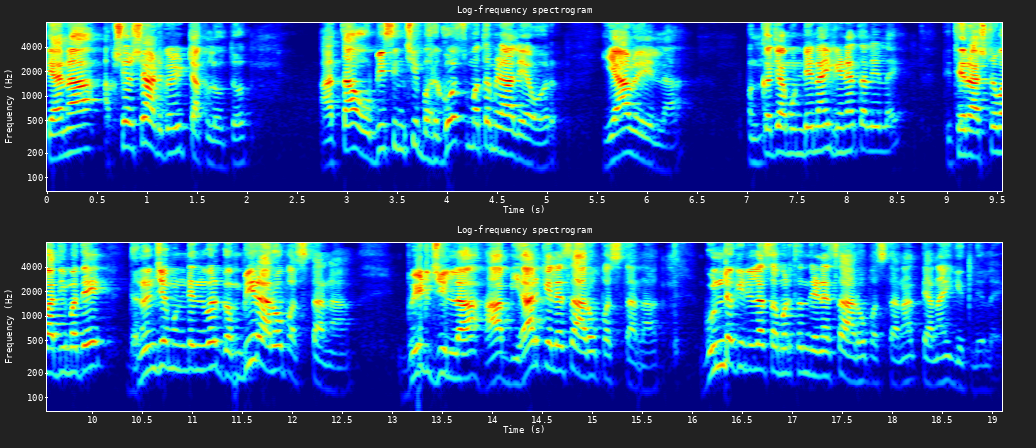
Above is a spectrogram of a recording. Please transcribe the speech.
त्यांना अक्षरशः अडगळीत टाकलं होतं. आता ओबीसींची भरघोस मतं मिळाल्यावर यावेळेला पंकजा मुंडेंनाही घेण्यात आलेलं आहे. तिथे राष्ट्रवादीमध्ये धनंजय मुंडेंवर गंभीर आरोप असताना बीड जिल्हा हा बिहार केल्याचा आरोप असताना गुंडगिरीला समर्थन देण्याचा आरोप असताना त्यांनाही घेतलेला आहे.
